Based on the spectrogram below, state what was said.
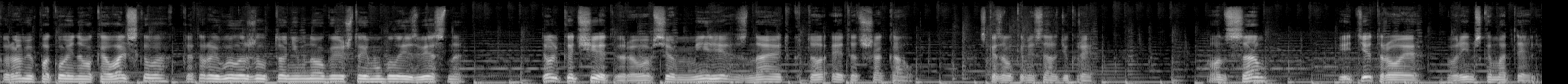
кроме покойного Ковальского, который выложил то немногое, что ему было известно, только четверо во всем мире знают, кто этот шакал, сказал комиссар Дюкре. Он сам и те трое в римском отеле.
